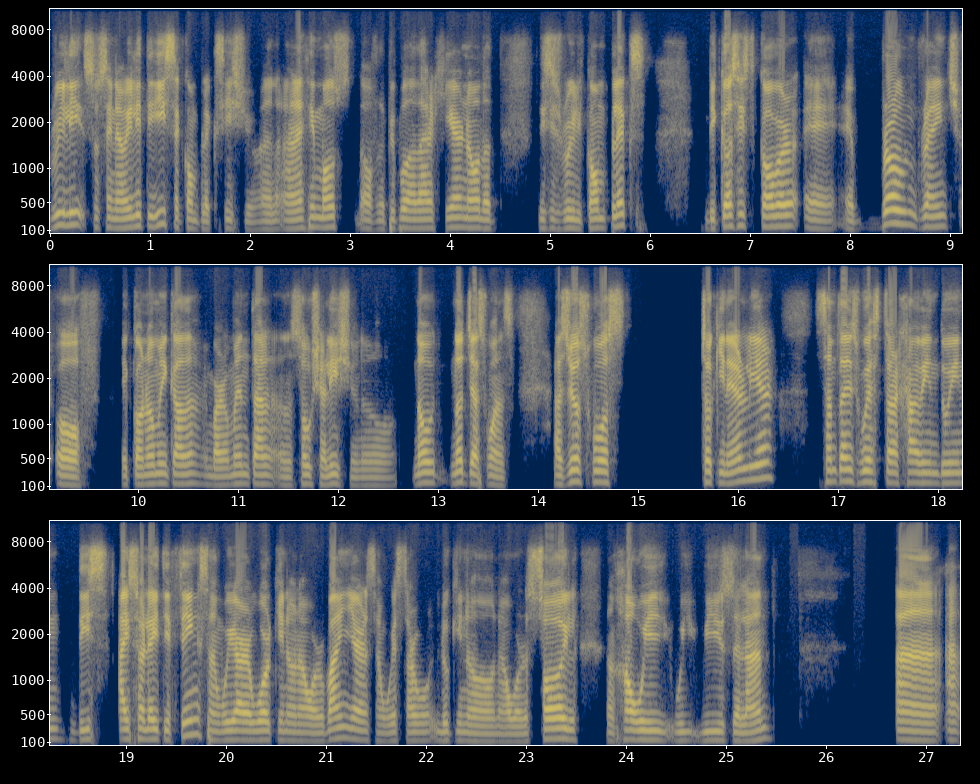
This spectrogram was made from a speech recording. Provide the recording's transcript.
really sustainability is a complex issue. And, and I think most of the people that are here know that this is really complex because it covers a, a, broad range of economical, environmental, and social issues. No, no, not just once. As Josh was talking earlier, sometimes we start having doing these isolated things, and we are working on our vineyards, and we start looking on our soil and how we, we, we use the land. Uh, uh,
